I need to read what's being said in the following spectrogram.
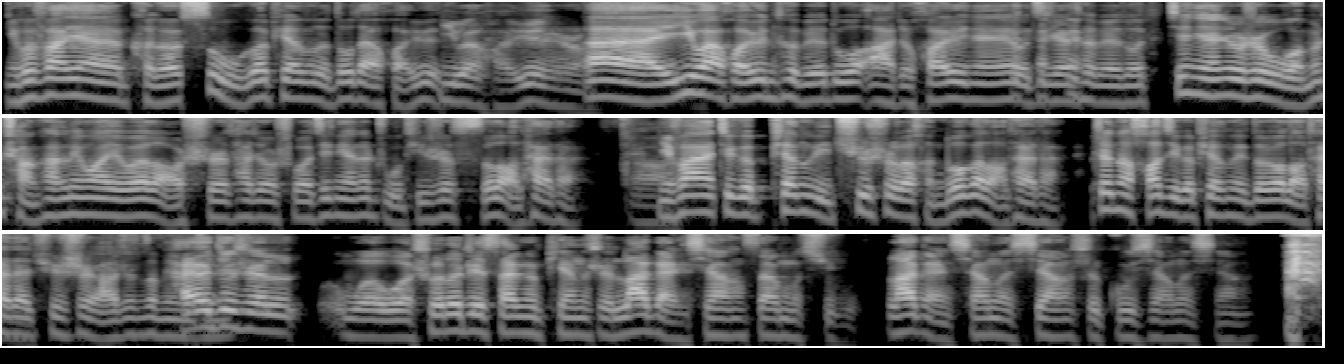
你会发现，可能四五个片子都在怀孕，意外怀孕是吧？哎，意外怀孕特别多啊，就怀孕年也有，今年特别多。今年就是我们场看另外一位老师，他就说今年的主题是死老太太。你发现这个片子里去世了很多个老太太，真的好几个片子里都有老太太去世啊，就这么。还有就是我我说的这三个片子是拉杆箱三部曲，拉杆箱的箱是故乡的乡。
